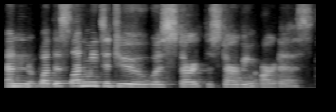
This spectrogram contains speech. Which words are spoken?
And what this led me to do was start the Starving Artist.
